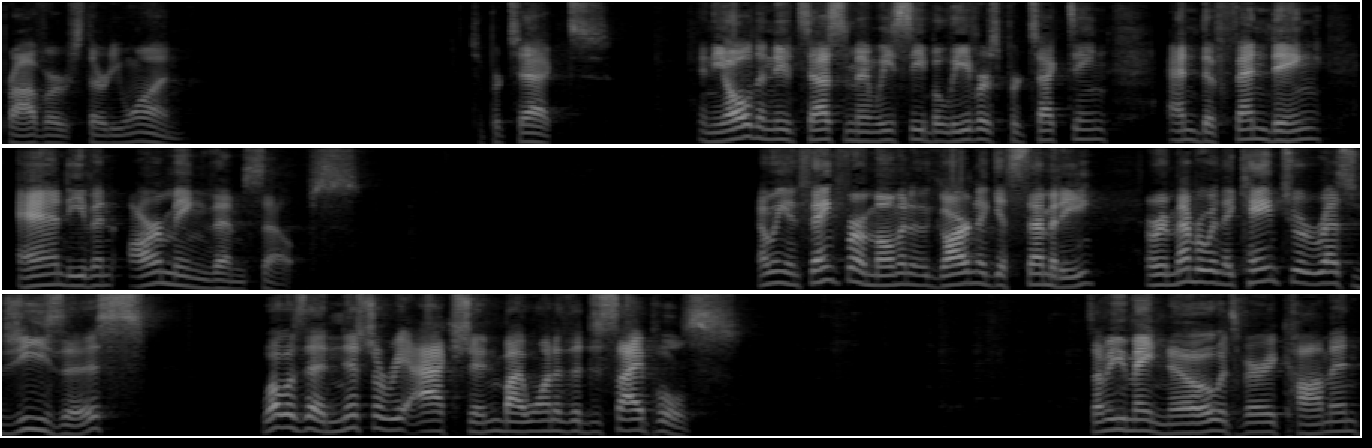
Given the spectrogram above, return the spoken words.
Proverbs 31. To protect. In the Old and New Testament, we see believers protecting and defending and even arming themselves. And we can think for a moment in the Garden of Gethsemane and remember when they came to arrest Jesus, what was the initial reaction by one of the disciples? Some of you may know it's very common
